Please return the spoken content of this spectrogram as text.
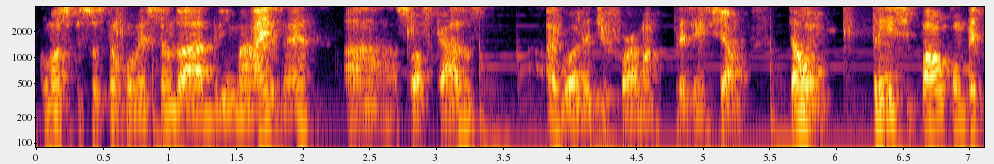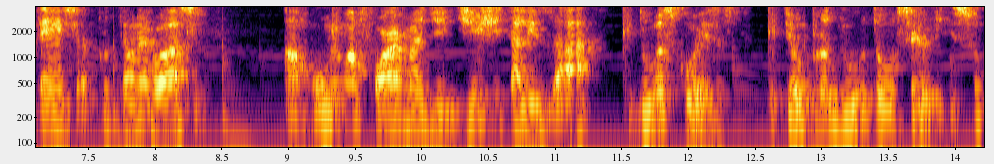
como as pessoas estão começando a abrir mais, né, as suas casas agora de forma presencial. Então, principal competência para o teu negócio, arrume uma forma de digitalizar duas coisas: o teu produto ou serviço,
